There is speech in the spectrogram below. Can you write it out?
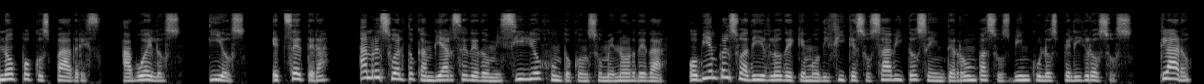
no pocos padres, abuelos, tíos, etc., han resuelto cambiarse de domicilio junto con su menor de edad, o bien persuadirlo de que modifique sus hábitos e interrumpa sus vínculos peligrosos. Claro,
